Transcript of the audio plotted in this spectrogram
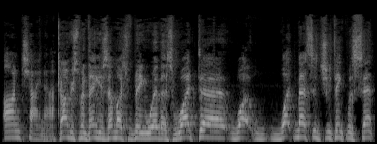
on China. Congressman, thank you so much for being with us. What uh, what what message do you think was sent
